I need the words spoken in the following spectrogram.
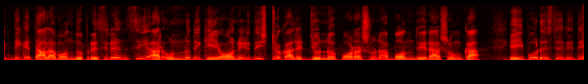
একদিকে তালাবন্ধ প্রেসিডেন্সি আর অন্যদিকে অনির্দিষ্টকালের জন্য পড়াশোনা বন্ধের আশঙ্কা। এই পরিস্থিতিতে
